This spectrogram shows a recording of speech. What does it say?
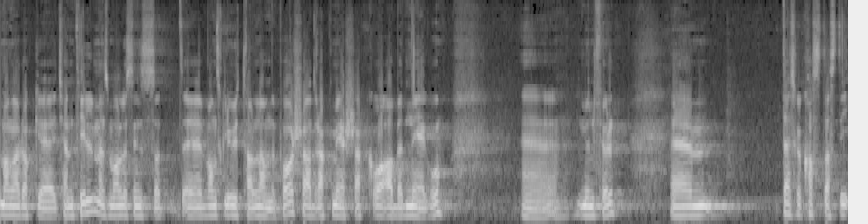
mange av dere kjenner til, men som alle syns er eh, vanskelig å uttale navnet på, Shadrach, Meshach og Abednego, eh, munnfull, eh, de skal kastes i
